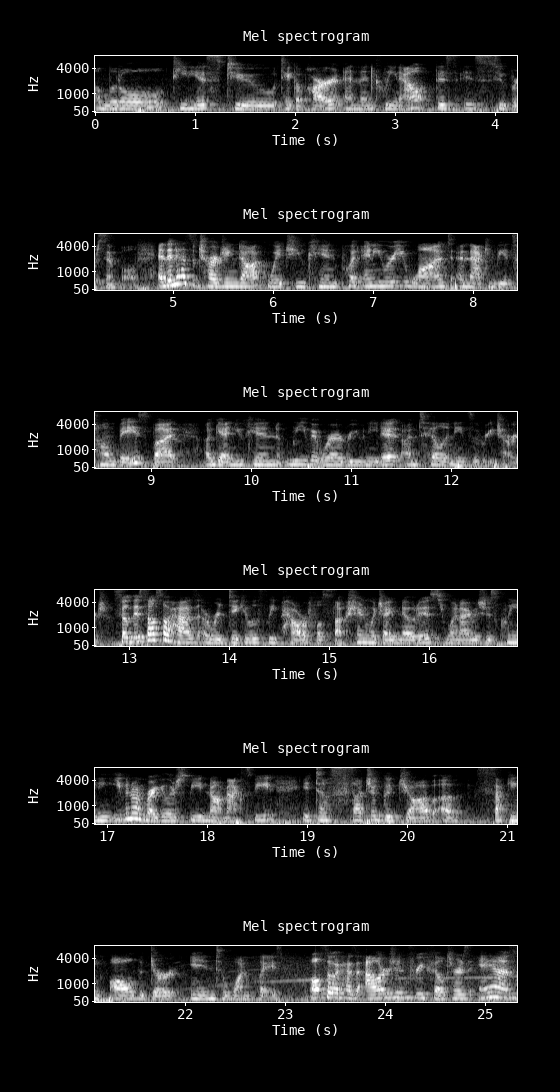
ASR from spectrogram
a little tedious to take apart and then clean out. This is super simple. And then it has a charging dock, which you can put anywhere you want and that can be its home base. But again, you can leave it wherever you need it until it needs the recharge. So this also has a ridiculously powerful suction, which I noticed when I was just cleaning, even on regular speed, not max speed, it does such a good job of sucking all the dirt into one place. Also, it has allergen-free filters and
